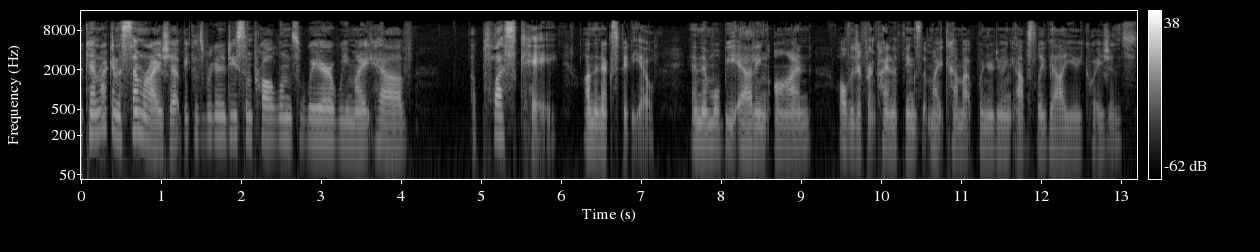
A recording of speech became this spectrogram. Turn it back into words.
Okay, I'm not going to summarize yet because we're going to do some problems where we might have a plus k on the next video. And then we'll be adding on all the different kind of things that might come up when you're doing absolute value equations.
